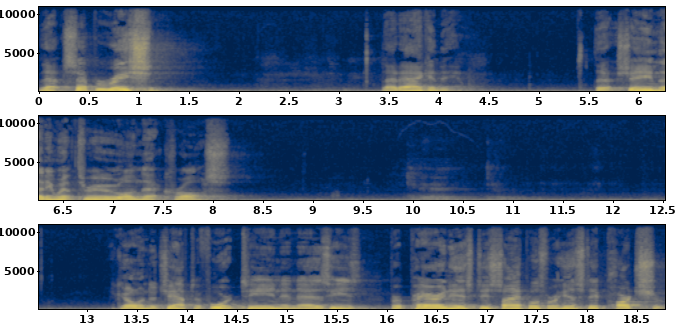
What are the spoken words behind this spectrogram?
that separation, that agony, that shame that he went through on that cross. You go into chapter 14, and as he's preparing his disciples for his departure,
